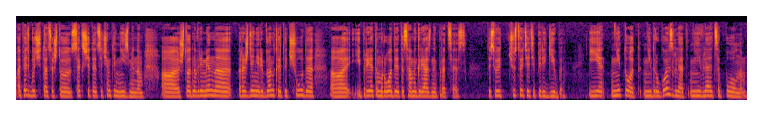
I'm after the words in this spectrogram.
опять будет считаться, что секс считается чем-то низменным, а, что одновременно рождение ребенка — это чудо, а, и при этом роды — это самый грязный процесс. То есть вы чувствуете эти перегибы. И ни тот, ни другой взгляд не является полным.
